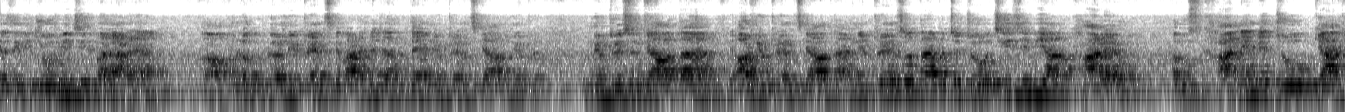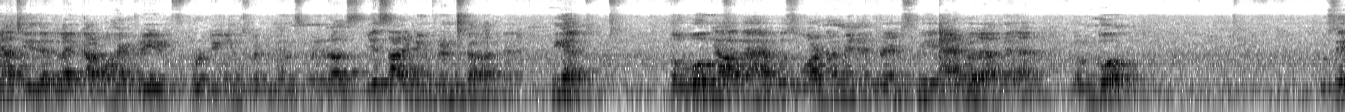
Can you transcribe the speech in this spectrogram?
जैसे कि जो भी चीज़ बना रहे हैं हम लोग न्यूट्रिएंट्स के बारे में जानते हैं न्यूट्रिएंट्स क्या न्यूट्रिशन क्या होता है और न्यूट्रिएंट्स क्या होता है। न्यूट्रिएंट्स होता है बच्चों, जो चीज़ भी आप खा रहे हो, अब उस खाने में जो क्या क्या चीज़ है like carbohydrate proteins vitamin minerals ये सारे न्यूट्रिएंट्स कहलाते हैं, ठीक है? तो वो क्या होता है उस वाटर में न्यूट्रिएंट्स भी ऐड हो जाते हैं, उनको उसे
